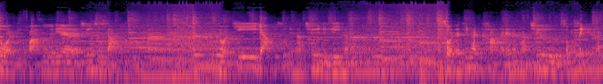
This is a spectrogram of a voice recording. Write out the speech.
ส่วนขวามือเนี่ยชื่อสุสานหนวดที่ยาวที่สุดนะครับ ชื่อลิลลี่ครับ ส่วนอันที่พันขาเนี่ยนะครับ ชื่อสมศรีครับ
